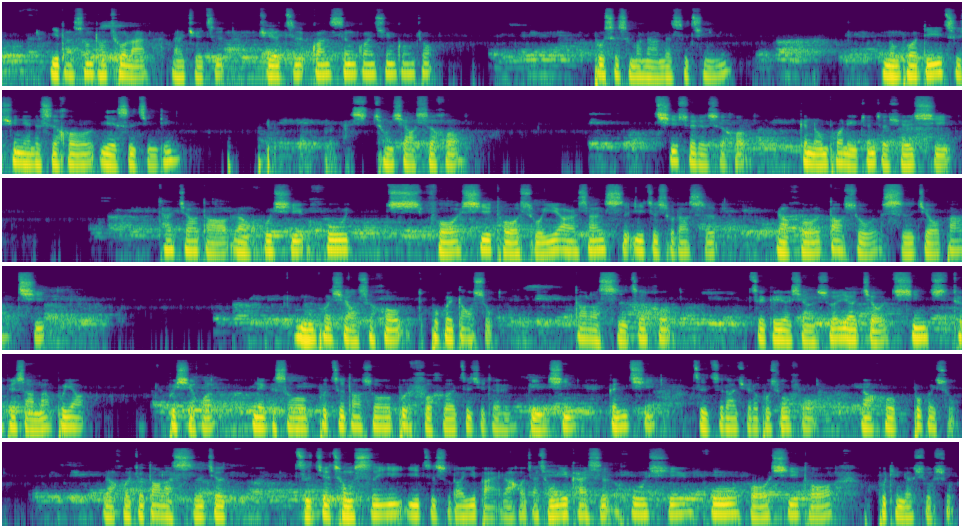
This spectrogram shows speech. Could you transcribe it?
一旦松脱出来，来觉知，觉知观身观心工作，不是什么难的事情。龙婆第一次训练的时候也是紧盯，从小时候七岁的时候跟龙婆李尊者学习，他教导让呼吸呼佛西陀数一二三四，一直数到十，然后倒数十九八七。龙婆小时候不会倒数，到了十之后，这个又想说要九，心特别少呢，不要，不喜欢。那个时候不知道说不符合自己的秉性根气，只知道觉得不舒服，然后不会数，然后就到了十就直接从十一一直数到一百，然后再从一开始呼吸呼佛吸陀，不停的数数，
